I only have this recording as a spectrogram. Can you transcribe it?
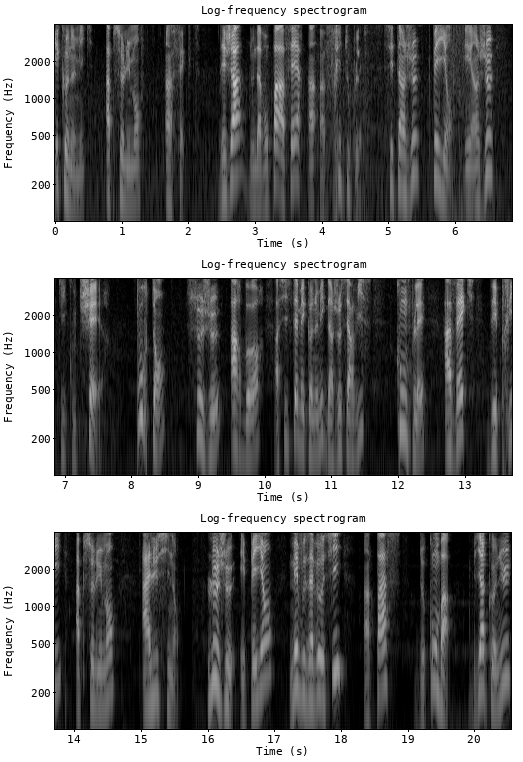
économique absolument infect. Déjà, nous n'avons pas affaire à un free-to-play. C'est un jeu payant et un jeu qui coûte cher. Pourtant, ce jeu arbore un système économique d'un jeu-service complet avec des prix absolument hallucinants. Le jeu est payant, mais vous avez aussi un pass de combat bien connu.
